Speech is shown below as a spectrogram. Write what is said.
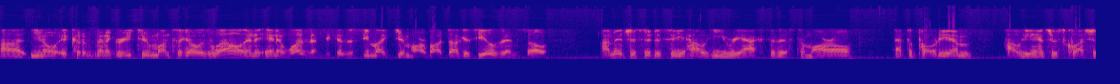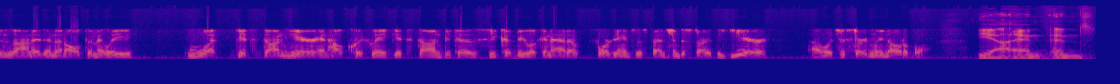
uh, you know, it could have been agreed to months ago as well, and, and it wasn't because it seemed like Jim Harbaugh dug his heels in. So I'm interested to see how he reacts to this tomorrow at the podium, how he answers questions on it, and then ultimately what gets done here and how quickly it gets done because he could be looking at a four game suspension to start the year uh, which is certainly notable. Yeah, and and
